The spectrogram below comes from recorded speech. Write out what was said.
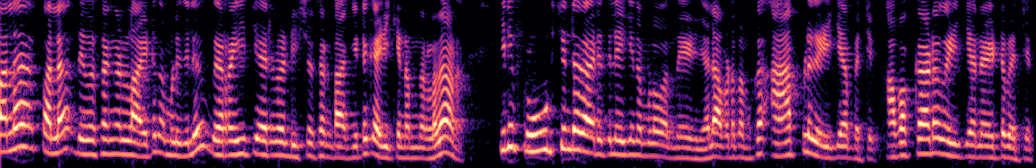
പല പല ദിവസങ്ങളിലായിട്ട് നമ്മളിതിൽ വെറൈറ്റി ആയിട്ടുള്ള ഡിഷസ് ഉണ്ടാക്കിയിട്ട് കഴിക്കണം എന്നുള്ളതാണ്. ഇനി ഫ്രൂട്ട്സിന്റെ കാര്യത്തിലേക്ക് നമ്മൾ വന്നു കഴിഞ്ഞാൽ അവിടെ നമുക്ക് ആപ്പിൾ കഴിക്കാൻ പറ്റും അവക്കാഡോ കഴിക്കാനായിട്ട് പറ്റും.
